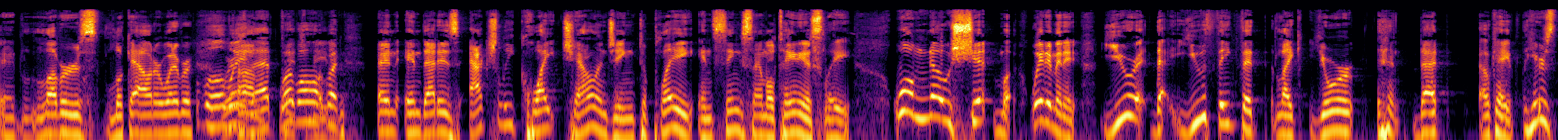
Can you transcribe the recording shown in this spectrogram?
uh, lovers lookout or whatever. Um, Well, wait, that what- pitch what- meeting. what- and and that is actually quite challenging to play and sing simultaneously. Well, no shit. Wait a minute. You're that you think that like you're that okay? Here's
